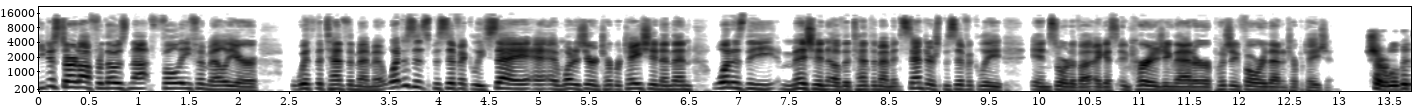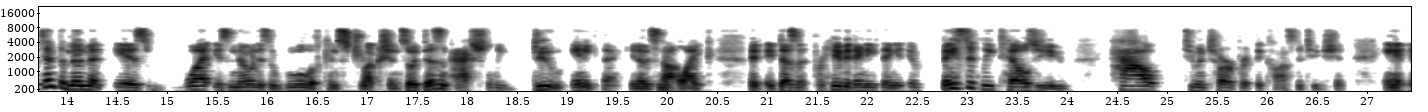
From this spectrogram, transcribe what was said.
Can you just start off for those not fully familiar with the 10th Amendment? What does it specifically say, and what is your interpretation? And then what is the mission of the 10th Amendment Center specifically in sort of, uh, I guess, encouraging that or pushing forward that interpretation? Sure. Well, the 10th Amendment is what is known as a rule of construction. So it doesn't actually do anything. You know, it's not like it, it doesn't prohibit anything. It, it, basically tells you how to interpret the Constitution. And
